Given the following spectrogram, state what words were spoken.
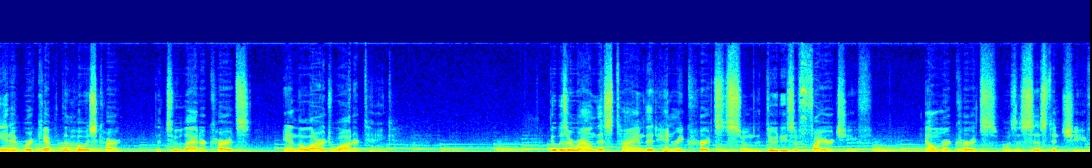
In it were kept the hose cart, the two ladder carts, and the large water tank. It was around this time that Henry Kurtz assumed the duties of fire chief. Elmer Kurtz was assistant chief,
